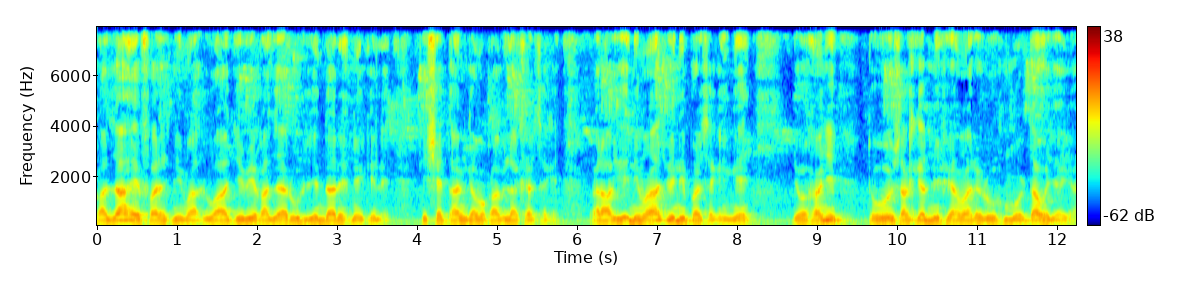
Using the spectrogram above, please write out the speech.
غذا ہے، فرض نماز، واجبی غذا روح زندہ رہنے کے لیے۔ کہ شیطان کا مقابلہ کر سکے۔ اگر آپ یہ نماز بھی نہیں پڑھ سکیں گے جو ہاں جی تو وہ اس حقیقت میں پھر ہمارے روح مردہ ہو جائے گا۔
